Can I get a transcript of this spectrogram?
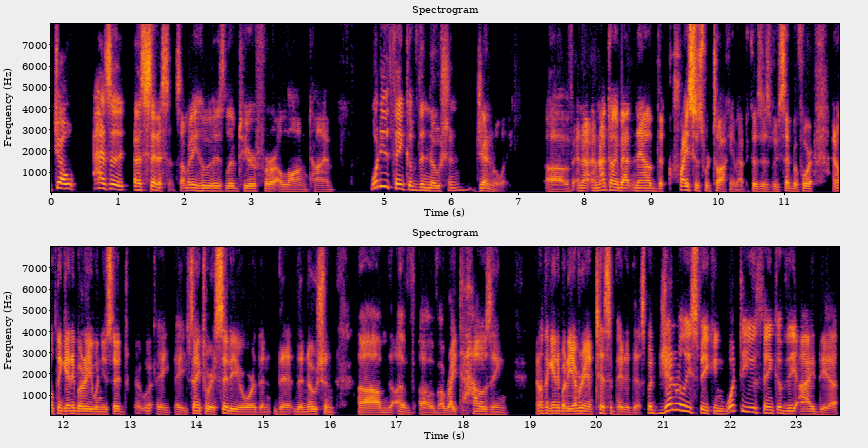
Joe, as a, a citizen, somebody who has lived here for a long time, what do you think of the notion generally of, and I, am not talking about now the crisis we're talking about, because as we've said before, I don't think anybody, when you said a, a sanctuary city or the the, the notion um, of of a right to housing, I don't think anybody ever anticipated this. But generally speaking, what do you think of the idea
